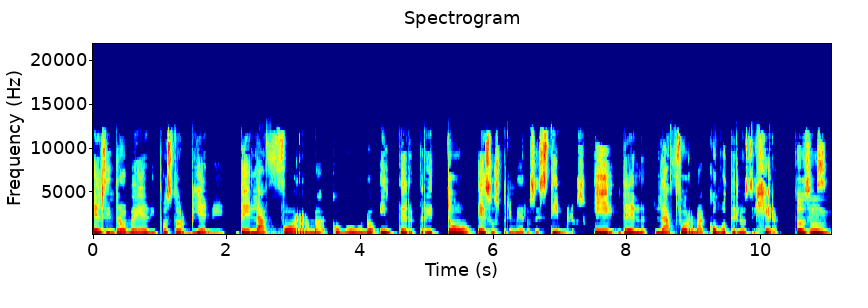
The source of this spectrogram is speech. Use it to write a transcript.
el síndrome del impostor viene de la forma como uno interpretó esos primeros estímulos y de la forma como te los dijeron. Entonces, mm.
